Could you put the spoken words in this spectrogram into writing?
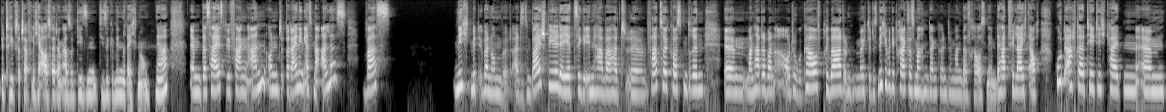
betriebswirtschaftliche Auswertung, also diesen, diese Gewinnrechnung. Ja, ähm, das heißt, wir fangen an und bereinigen erstmal alles, was nicht mit übernommen wird. Also zum Beispiel, der jetzige Inhaber hat äh, Fahrzeugkosten drin, ähm, man hat aber ein Auto gekauft, privat, und möchte das nicht über die Praxis machen, dann könnte man das rausnehmen. Der hat vielleicht auch Gutachtertätigkeiten ähm,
